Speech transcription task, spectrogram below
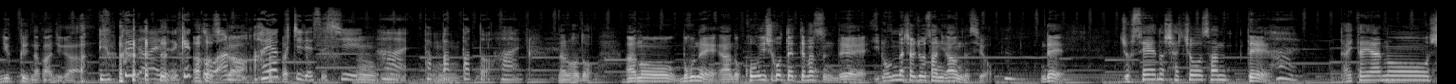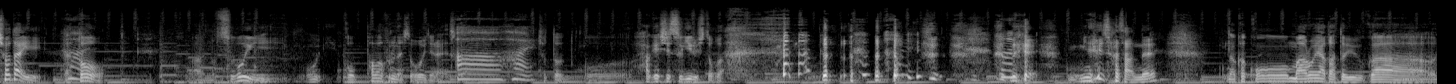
ゆっくりな感じが。ゆっくりじゃないですね。結構あの早口ですし、うんうんはい、パッパッパッと、はい。なるほど。あの僕ねあのこういう仕事やってますんでいろんな社長さんに会うんですよ、で女性の社長さんってはい。大体あの初代だと、あのすごいこうパワフルな人多いじゃないですか。ああはい。ちょっとこう激しすぎる人が で南沢さんねなんかこうまろやかというか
